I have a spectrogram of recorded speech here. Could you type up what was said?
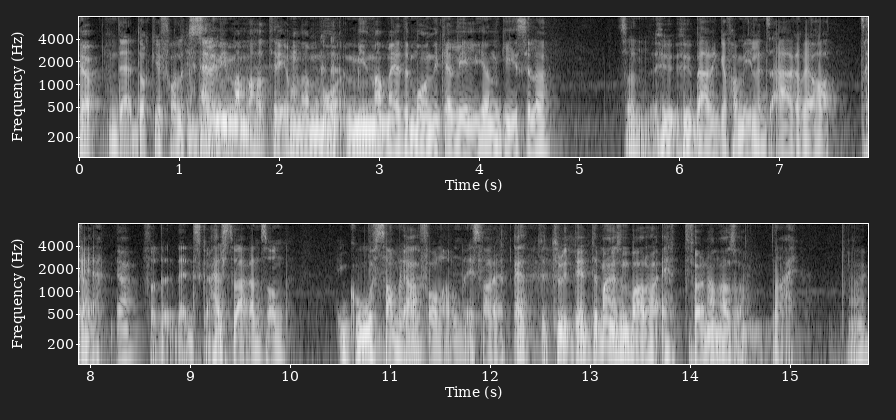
Yep. Det, dere får litt Eller min mamma har tre. Har, min mamma heter Monica Lillian Gisela. Så hun, hun, berger familiens ære ved å ha tre. Ja, ja. For det, det, skal helst være en sånn god samling ja. fornavn i Sverige. Et, det er ikke mange som bare har ett førnavn, altså. Nei. Nei.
